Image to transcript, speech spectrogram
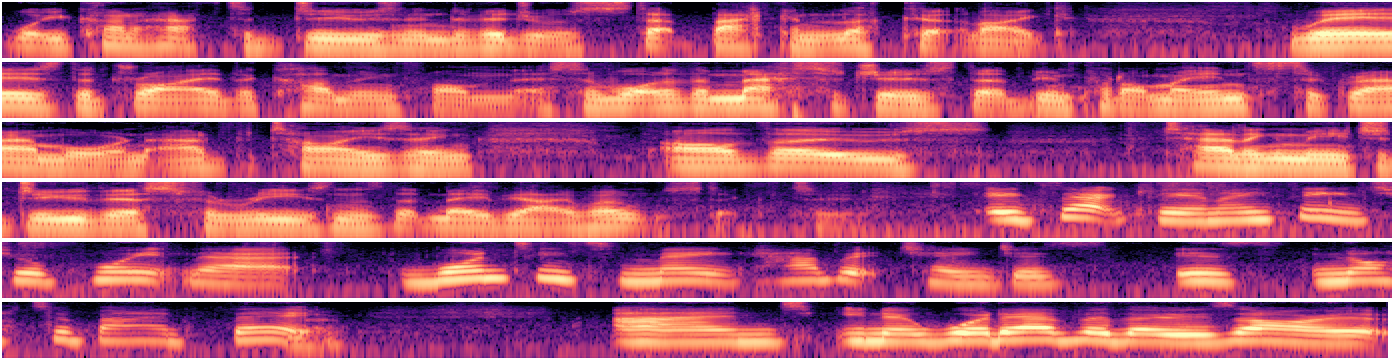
what you kind of have to do as an individual is step back and look at like where's the driver coming from this, and what are the messages that have been put on my Instagram or in advertising? Are those telling me to do this for reasons that maybe I won't stick to? Exactly, and I think to your point there, wanting to make habit changes is not a bad thing. No. And you know, whatever those are,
